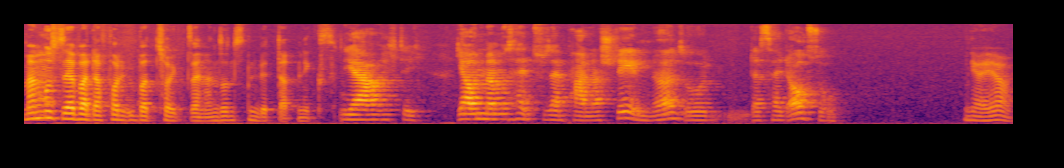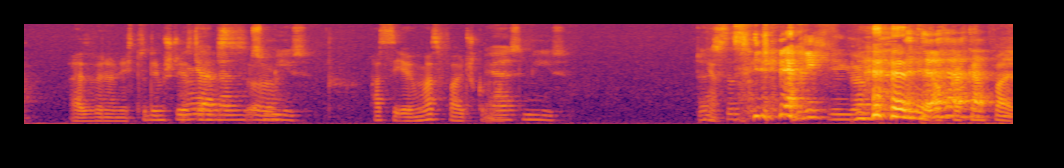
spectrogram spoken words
Man muss selber davon überzeugt sein, ansonsten wird das nichts. Ja, richtig. Ja, und man muss halt zu seinem Partner stehen, ne? So, das ist halt auch so. Ja, ja. Also wenn du nicht zu dem stehst, Ja, dann, dann ist äh, mies. hast du irgendwas falsch Ja, gemacht. ist mies. Das Ja. ist nicht der Richtige. nee, auf gar keinen Fall.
